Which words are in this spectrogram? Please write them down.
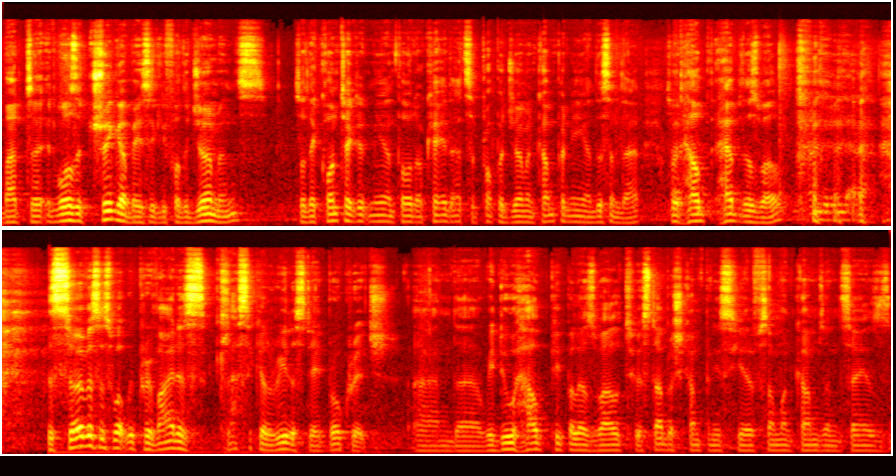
but uh, it was a trigger basically for the Germans. So they contacted me and thought, okay, that's a proper German company and this and that. So it helped helped as well. The services what we provide is classical real estate brokerage, and uh, we do help people as well to establish companies here. If someone comes and says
